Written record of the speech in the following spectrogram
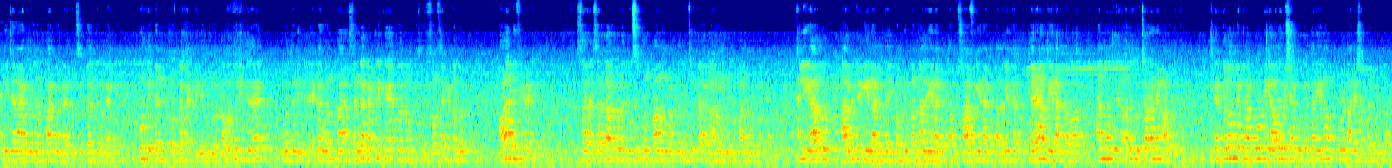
ಹಳ್ಳಿ ಜನ ಆಯಿತು ನಮ್ಮ ಕಾರ್ಮಿಕರಾಯಿತು ಸಿಬ್ಬಂದಿಗಳಾಯಿತು ಪೂರ್ತಿ ಬೆನ್ನು ರೊಕ್ಕ ಕಟ್ಟಿ ನಿಂತು ಅವತ್ತು ನಿಂತಿದ್ದಾರೆ, ಇವತ್ತು ನಿಂತಿದ್ದಾರೆ. ಯಾಕಂದ್ರೆ ಒಂದು ಸಂಘ ಕಟ್ಟಲಿಕ್ಕೆ ಅಥವಾ ನಮ್ಮ ಸಂಸ್ಥೆ ಕಟ್ಟೋದು ಭಾಳ ಡಿಫಿಕಲ್ಟ್ ಸರ್ಕಾರ ಕೂಡ ದಿವಸಕ್ಕೊಂದು ಕಾನೂನು ಮಾಡ್ತಾರೆ ವಿಚಿತ್ರ ಕಾನೂನು ಕಾನೂನು ಅಲ್ಲಿ ಯಾರು ಕಾರ್ಮಿಕರಿಗೆ ಏನಾಗುತ್ತೆ, ಈ ಕಂಪ್ನಿ ಬಂದಾದ್ರೆ ಏನಾಗುತ್ತೆ, ಅವ್ರ ಸ್ಟಾಫಿಗೆ ಏನಾಗುತ್ತೆ, ಅದರಿಂದ ಪರಿಣಾಮ ಏನಾಗ್ತಾವ ಅನ್ನೋದು ಅದು ವಿಚಾರನೇ ಮಾಡೋದಿಲ್ಲ. ಯಾಕಂದ್ರೆ ಕೆಲವೊಮ್ಮೆ ಕೆಲ ಕೋರ್ಟಿಗೆ ಯಾವುದೇ ವಿಷಯಕ್ಕೆ ಹೋಗಿರ್ತಾರೆ, ಏನೋ ಕೋರ್ಟ್ ಆದೇಶ ಬಂದ್ಬಿಡ್ತಾರೆ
